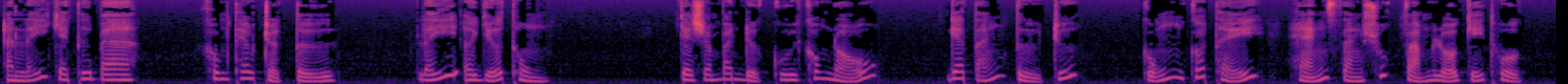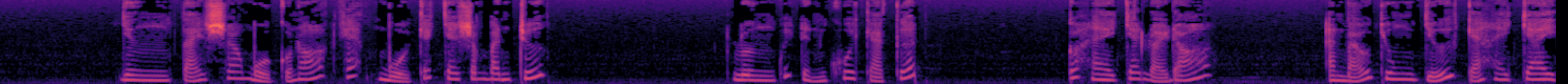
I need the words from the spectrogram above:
Anh lấy chai thứ ba, không theo trật tự, lấy ở giữa thùng. Chai sâm banh được khui không nổ, ga tản từ trước, cũng có thể hãng sản xuất phạm lỗi kỹ thuật. Nhưng tại sao mùi của nó khác mùi các chai sâm banh trước? Luân quyết định khui cả kết. Có hai chai loại đó. Anh bảo chung giữ cả hai chai.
